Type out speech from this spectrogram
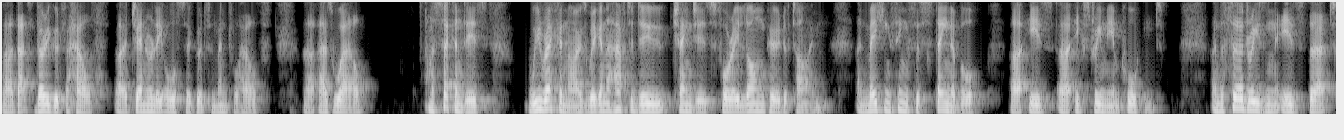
that's very good for health, generally also good for mental health as well. And the second is we recognize we're going to have to do changes for a long period of time, and making things sustainable uh, is uh, extremely important. And the third reason is that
